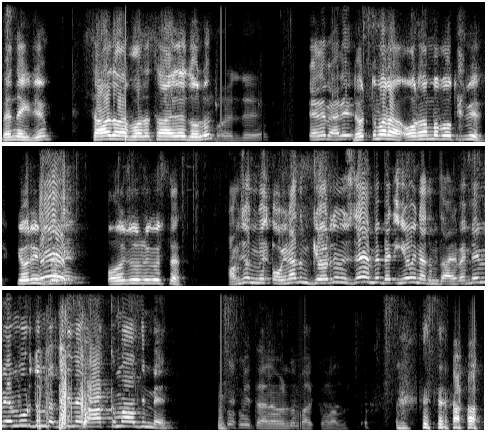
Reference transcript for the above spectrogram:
Ben de gidiyorum. Sağda var bu arada sahilde dolu. Bomba öldü. Beni beni. 4 numara Orhan Baba 31. Göreyim seni. Hey! Oyunculuğunu göster. Amcam ben oynadım gördünüz değil mi? Ben iyi oynadım daha. Ben, ben, ben vurdum da birine hakkımı aldım ben. bir tane vurdum hakkım aldım.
